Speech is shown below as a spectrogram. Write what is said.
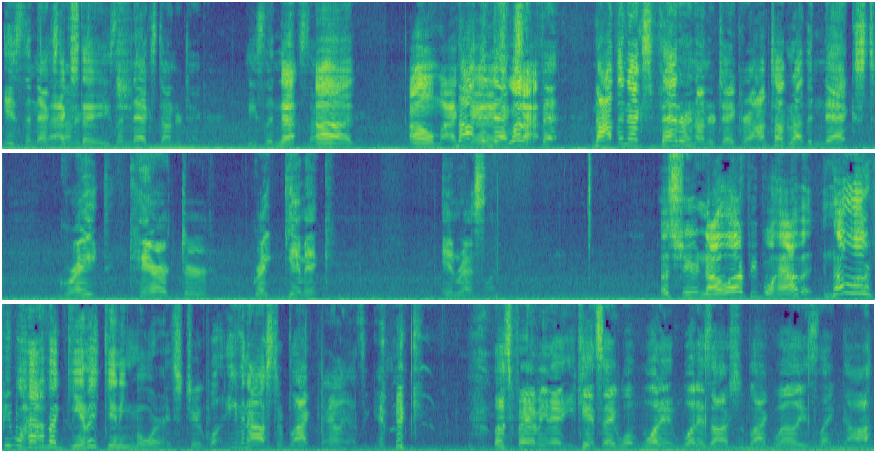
is the next Backstage. Undertaker. He's the next Undertaker. He's the No, next uh, Undertaker. Oh my not the next what a, vet, not the next veteran Undertaker. I'm talking about the next great character, great gimmick in wrestling. That's true. Not a lot of people have it. Not a lot of people have a gimmick anymore. It's true. Well, even Aleister Black barely has a gimmick. Let's fair. I mean, uh, you can't say what what is, what is Aleister Black? Well, he's like goth.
